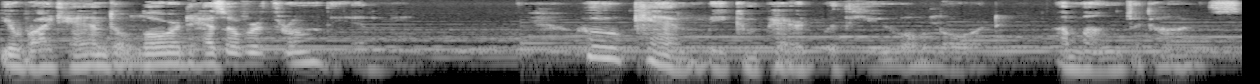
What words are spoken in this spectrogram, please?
Your right hand, O Lord, has overthrown the enemy. Who can be compared with you, O Lord, among the gods?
